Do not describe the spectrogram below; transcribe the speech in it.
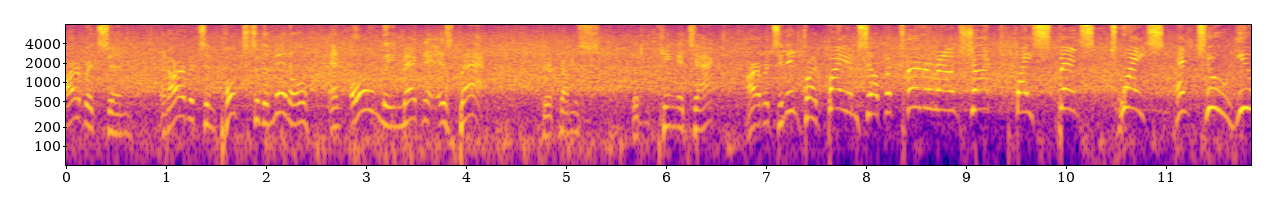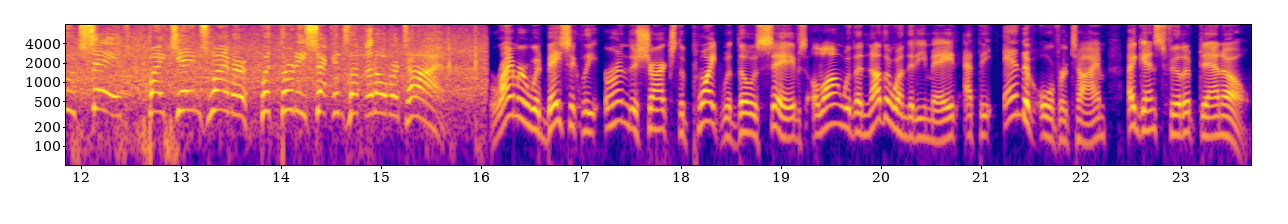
Arvidsson. And Arvidsson pokes to the middle, and only Magna is back. Here comes the King attack. Arvidsson in front by himself. A turnaround shot by Spence twice, and two huge saves by James Reimer with 30 seconds left in overtime. Reimer would basically earn the Sharks the point with those saves, along with another one that he made at the end of overtime against Phillip Danault.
